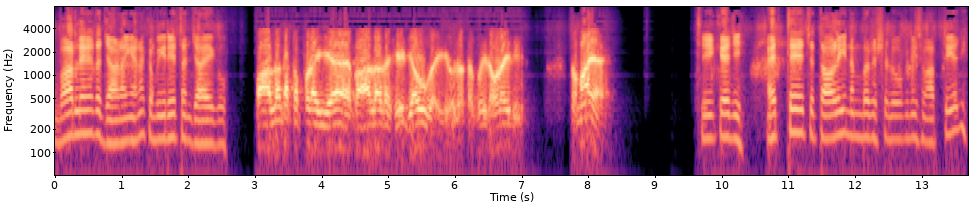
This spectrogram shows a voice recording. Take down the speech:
ਬਾਹਰਲੇ ਨੇ ਤਾਂ ਜਾਣਾ ਹੀ ਹੈ ਨਾ ਕਬੀਰੇ ਤਨ ਜਾਏਗੋ ਬਾਹਰਲਾ ਤਾਂ ਕੱਪੜਾ ਹੀ ਹੈ ਬਾਹਰਲਾ ਤਾਂ ਸ਼ਰੀਰ ਜਾਊਗਾ ਹੀ ਉਹਦਾ ਤਾਂ ਕੋਈ ਰੌਲਾ ਹੀ ਨਹੀਂ। ਕਮਾਇਆ। ਠੀਕ ਹੈ ਜੀ। ਇੱਥੇ 44 ਨੰਬਰ ਸ਼ਲੋਕ ਦੀ ਸਮਾਪਤੀ ਹੈ ਜੀ।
